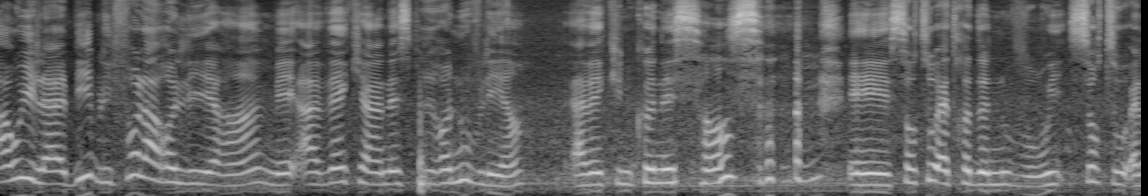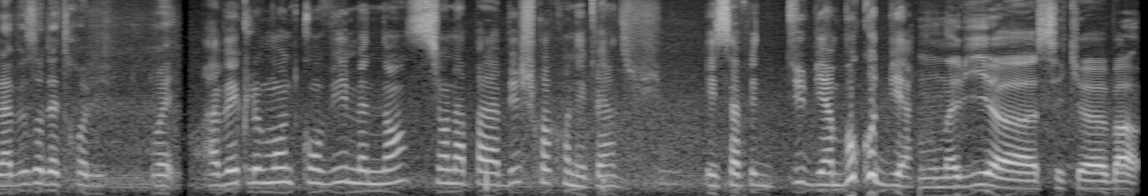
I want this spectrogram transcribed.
Ah oui, la Bible, il faut la relire, hein, mais avec un esprit renouvelé, hein, avec une connaissance et surtout être de nouveau. Oui, surtout, elle a besoin d'être relue. Oui. Avec le monde qu'on vit maintenant, si on n'a pas la Bible, je crois qu'on est perdu. Et ça fait du bien, beaucoup de bien. Mon avis, euh, c'est que bah,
